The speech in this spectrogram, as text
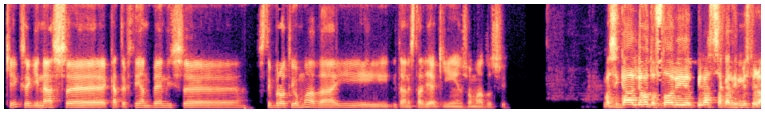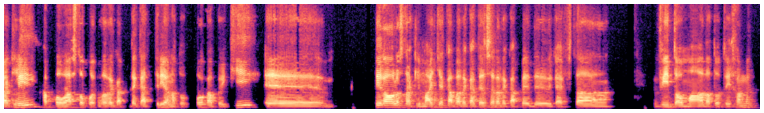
Και ξεκινάς ε, κατευθείαν μπαίνεις ε, στην πρώτη ομάδα ή ήταν σταδιακή η ενσωμάτωση; Βασικά λίγο το story πήγα στις Ακαδημίες του Ηρακλή από ας το πω 13 να το πω κάπου εκεί. Ε, πήγα όλα στα κλιμάκια, κάπου 14, 15, 17 β' ομάδα τότε είχαμε.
